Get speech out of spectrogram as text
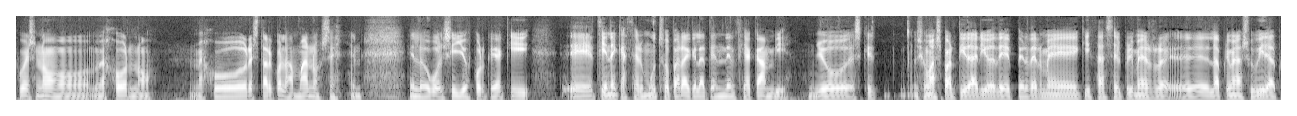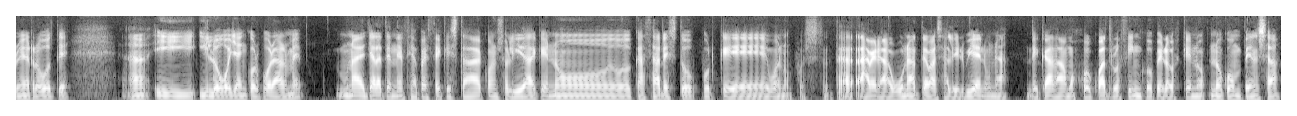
pues no, mejor no mejor estar con las manos en, los bolsillos porque aquí eh, tiene que hacer mucho para que la tendencia cambie. Yo es que soy más partidario de perderme quizás el primer, eh, la primera subida, el primer rebote ¿ah? y, luego ya incorporarme. Una vez ya la tendencia parece que está consolidada, que no cazar esto porque, bueno, pues a ver, alguna te va a salir bien, una de cada a lo mejor cuatro o cinco, pero es que no, no compensa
